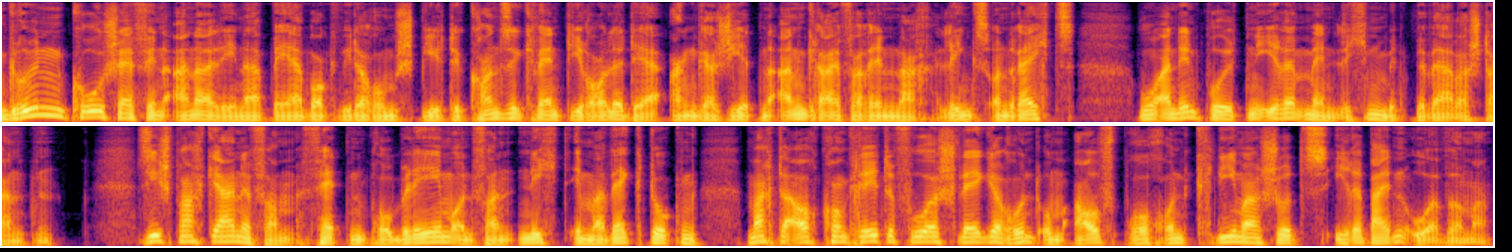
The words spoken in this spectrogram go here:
Grünen Co-Chefin Annalena Baerbock wiederum spielte konsequent die Rolle der engagierten Angreiferin nach links und rechts, wo an den Pulten ihre männlichen Mitbewerber standen. Sie sprach gerne vom fetten Problem und von nicht immer wegducken, machte auch konkrete Vorschläge rund um Aufbruch und Klimaschutz ihre beiden Ohrwürmer.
